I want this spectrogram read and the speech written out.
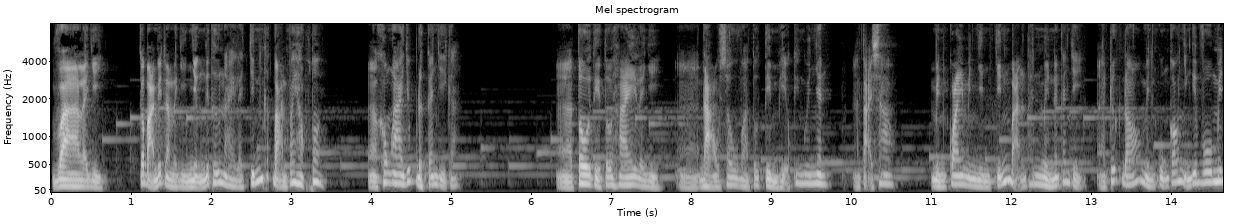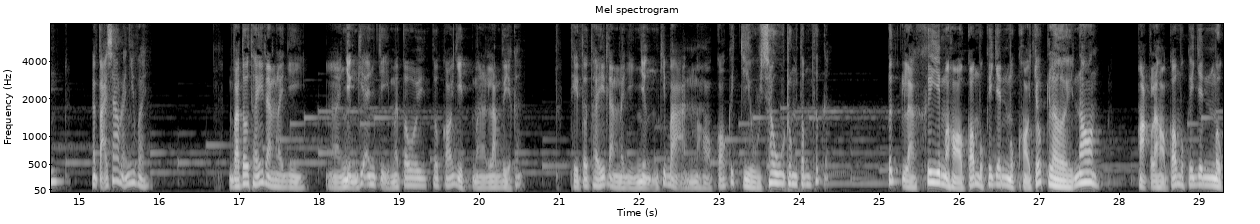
Và là gì? Các bạn biết rằng là gì những cái thứ này là chính các bạn phải học thôi. À, không ai giúp được cái gì cả. À, tôi thì tôi hay là gì? À, đào sâu và tôi tìm hiểu cái nguyên nhân. À, tại sao? Mình quay mình nhìn chính bản thân mình đó các anh chị. À, trước đó mình cũng có những cái vô minh. À, tại sao lại như vậy? Và tôi thấy rằng là gì? À, những cái anh chị mà tôi tôi có dịp mà làm việc á thì tôi thấy rằng là gì? Những cái bạn mà họ có cái chiều sâu trong tâm thức á, tức là khi mà họ có một cái danh mục họ chốt lời non hoặc là họ có một cái danh mục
